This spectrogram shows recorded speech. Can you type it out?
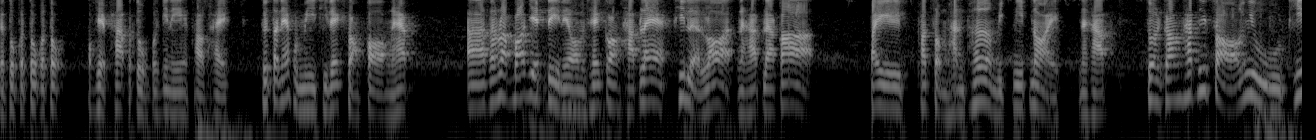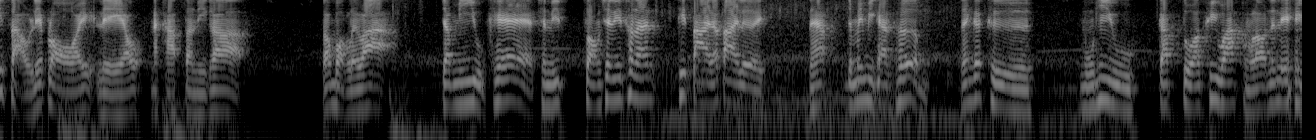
กระตุกกระตุกกระตุกโอเคภาพกระตุกเมื่อกี้นี้ขออภัยคือตอนนี้ผมมีทีเล็กสองกองนะครับอ่าสำหรับบอสเยติเนี่ยผมใช้กองทัพแรกที่เหลือรอดนะครับ แล้วก็ไปผสมพันธุ์เพิ่มอีกนิดหน่อยนะครับ ส่วนกองทัพที่สองอยู่ที่เสาเรียบร้อยแล้วนะครับ ตอนนี้ก็ต้องบอกเลยว่า จะมีอยู่แค่ชนิดสองชนิดเท่านั้นที่ตายแล้วตายเลยนะครับจะไม่มีการเพิ่ม นั่นก็คือหมูฮิวกับตัวพี่วักของเรานั่นเอง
